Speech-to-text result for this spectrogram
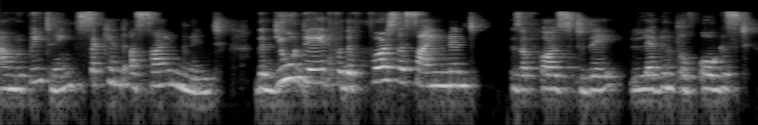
I'm repeating, second assignment. The due date for the first assignment is of course today, 11th of August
